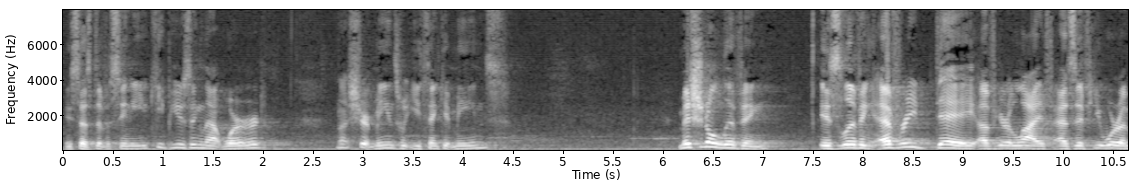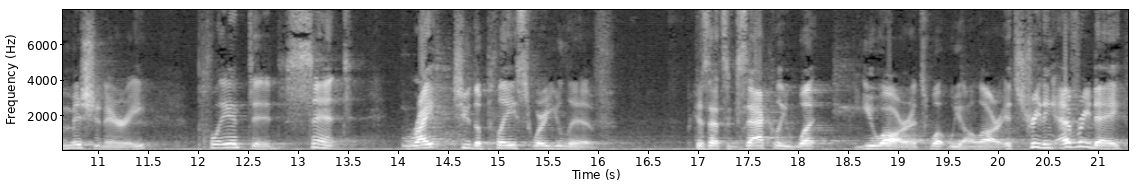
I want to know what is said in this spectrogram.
He says to Vizzini, You keep using that word. I'm not sure it means what you think it means. Missional living is living every day of your life as if you were a missionary, planted, sent right to the place where you live. Because that's exactly what you are. It's what we all are. It's treating every day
